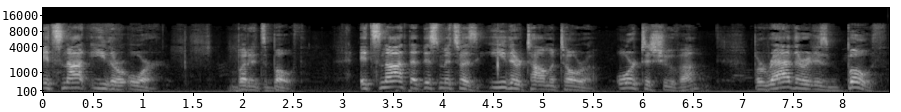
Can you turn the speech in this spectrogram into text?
It's not either or, but it's both. It's not that this mitzvah is either Talmud Torah or Teshuvah, but rather it is both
